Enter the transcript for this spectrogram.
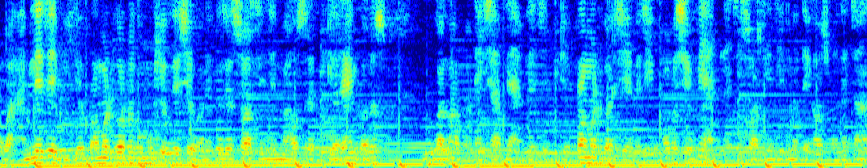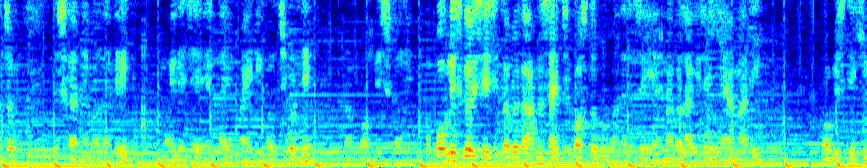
अब हामीले चाहिँ भिडियो प्रमोट गर्नुको मुख्य उद्देश्य भनेको चाहिँ सर्च इन्जिनमा आओस् र भिडियो ऱ्याङ्क गरोस्। गुगलमा भन्ने हिसाबले हामीले चाहिँ भिडियो प्रमोट गरिसकेपछि अवश्य पनि हामीलाई चाहिँ सर्च इन्जिनमा देखाओस् भन्ने चाहन्छौँ। त्यस कारणले गर्दाखेरि मैले चाहिँ यसलाई डिफल्ट छोडिदिएँ र पब्लिस गरेँ। पब्लिस गरिसकेपछि तपाईँको आफ्नो साइट चाहिँ कस्तो भयो भनेर चाहिँ हेर्नको लागि चाहिँ यहाँ माथि पब्लिसदेखि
